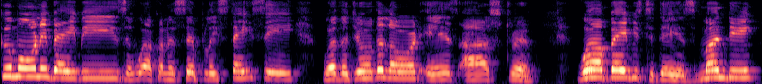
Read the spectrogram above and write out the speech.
Good morning, babies, and welcome to Simply Stacey, where the joy of the Lord is our strength. Well, babies, today is Monday,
